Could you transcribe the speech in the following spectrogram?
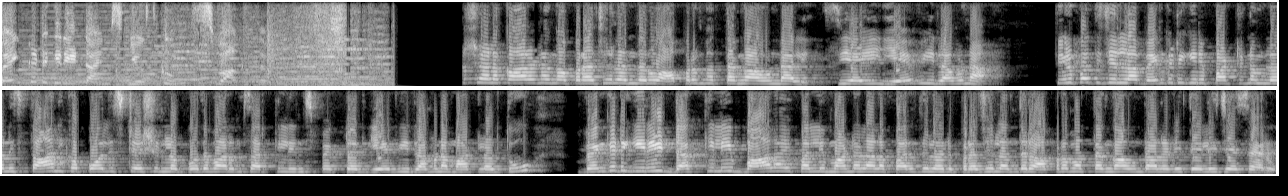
వెంకటగిరి టైమ్స్ న్యూస్కు స్వాగతం. వర్షాల కారణంగా ప్రజలందరూ అప్రమత్తంగా ఉండాలి. సిఐ ఏవి రమణ తిరుపతి జిల్లా వెంకటగిరి పట్టణంలోని స్థానిక పోలీస్ స్టేషన్లో బుధవారం సర్కిల్ ఇన్స్పెక్టర్ ఏవి రమణ మాట్లాడుతూ వెంకటగిరి డక్కిలి బాలాయపల్లి మండలాల పరిధిలోని ప్రజలందరూ అప్రమత్తంగా ఉండాలని తెలియజేశారు.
